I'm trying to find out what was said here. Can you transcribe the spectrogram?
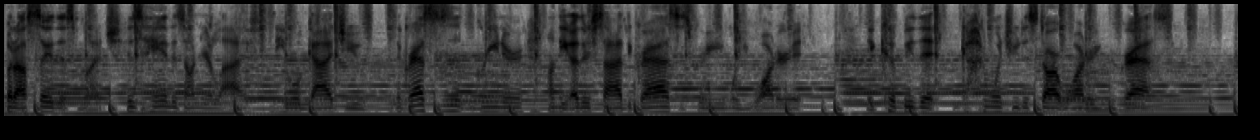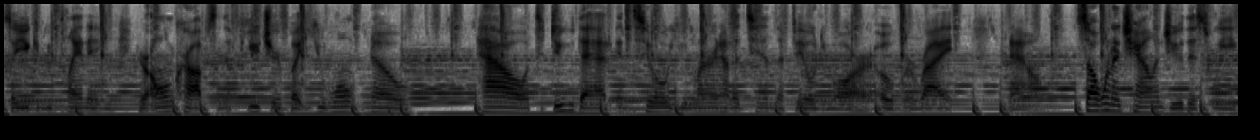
But I'll say this much His hand is on your life, and He will guide you. The grass isn't greener on the other side, the grass is green where you water it. It could be that God wants you to start watering your grass so you can be planting your own crops in the future, but you won't know how to do that until you learn how to tend the field you are over right now. So I want to challenge you this week.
